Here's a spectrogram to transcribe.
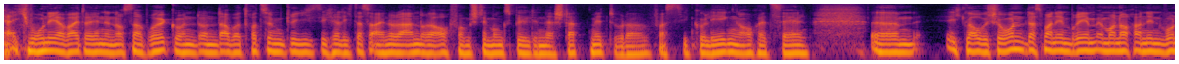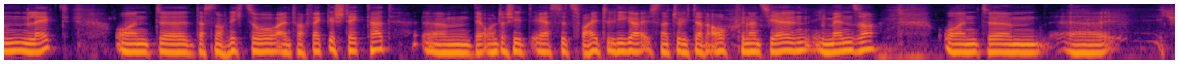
Ja, ich wohne ja weiterhin in Osnabrück und, und aber trotzdem kriege ich sicherlich das ein oder andere auch vom Stimmungsbild in der Stadt mit oder was die Kollegen auch erzählen. Ähm, ich glaube schon, dass man in Bremen immer noch an den Wunden leckt und äh, das noch nicht so einfach weggesteckt hat. Ähm, der Unterschied erste, zweite Liga ist natürlich dann auch finanziell immenser. Und ähm, äh, ich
